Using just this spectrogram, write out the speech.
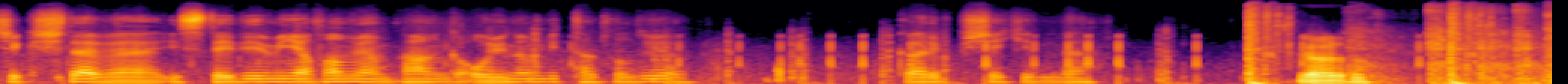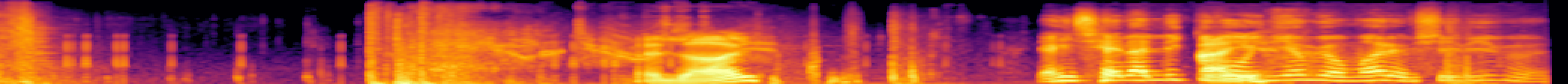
Çıkışta be. istediğimi yapamıyorum kanka. Oyunum bir takılıyor. Garip bir şekilde. Gördüm. Helal. Ya hiç helallik gibi Ben- oynayamıyorum var ya bir şey değil mi?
